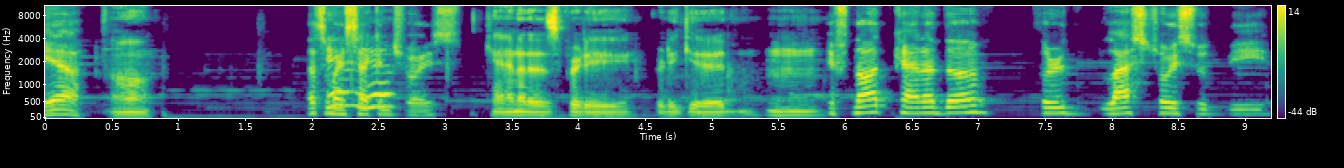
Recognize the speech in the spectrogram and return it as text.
Yeah, Oh, that's my Yeah, second yeah. choice. Canada is pretty pretty good. hmm If not Canada, third last choice would be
